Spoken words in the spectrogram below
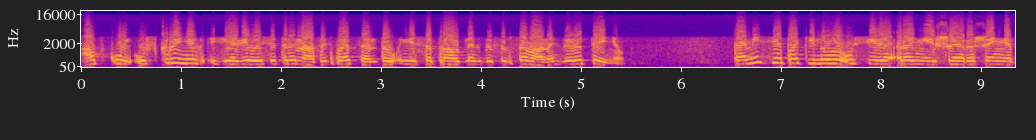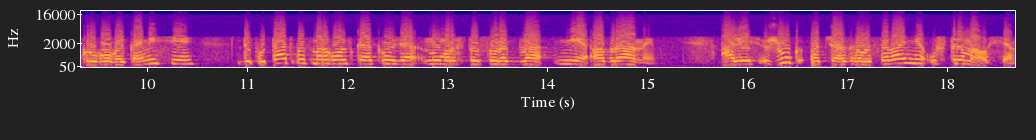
адкуль у скрынях з'явілася 13% несапраўдных дысапсаваных бюлетэняў. Ў сіле ранейшае рашэнне круговай камісіі. Дэпутат па смаргонскай акрузе нумар 142 не абраны. Алесь жук падчас галасавання устрымаўся.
